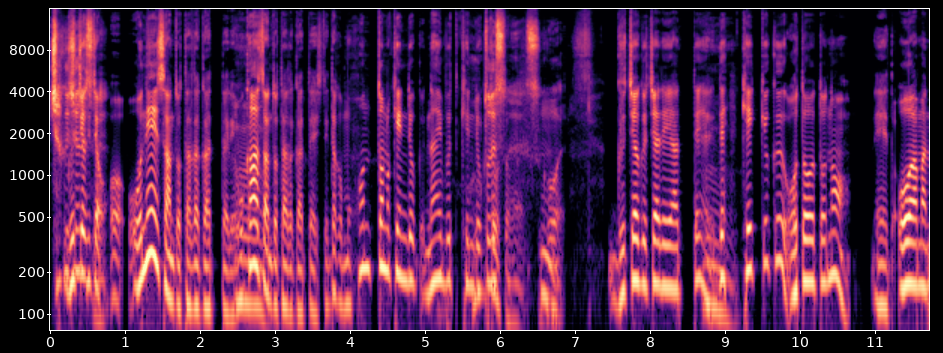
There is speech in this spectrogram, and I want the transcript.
ちゃぐぐちゃね。ちゃぐちゃ。おお姉さんと戦ったり、うん。お母さんと戦ったりしてだからもう本当の権力内部権本力闘争、すね。すごい。ぐちゃぐちゃでやって、うん。で結局弟の、えー、と大天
